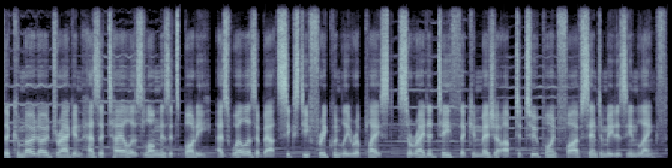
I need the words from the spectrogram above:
The Komodo dragon has a tail as long as its body, as well as about 60 frequently replaced, serrated teeth that can measure up to 2.5 centimeters in length.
